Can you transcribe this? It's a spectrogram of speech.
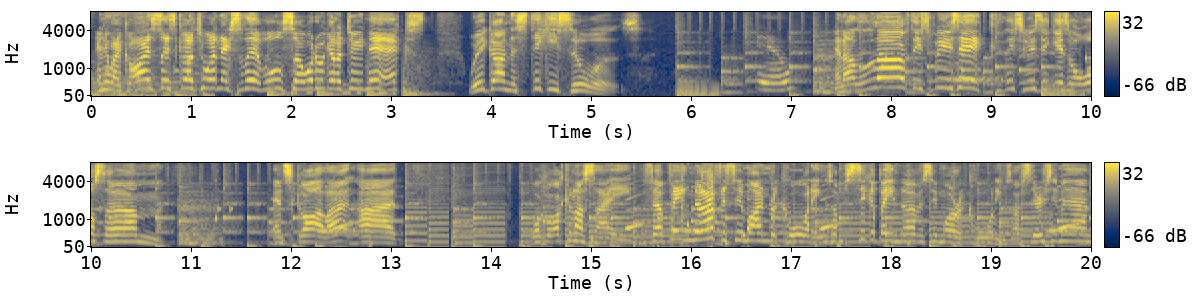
anyway, guys, let's go to our next level. So, what are we gonna do next? We're going to Sticky Sewers. Ew. And I love this music! This music is awesome! And Skylar, uh, what, what can I say? Without being nervous in my own recordings, I'm sick of being nervous in my recordings. Like, seriously, man,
